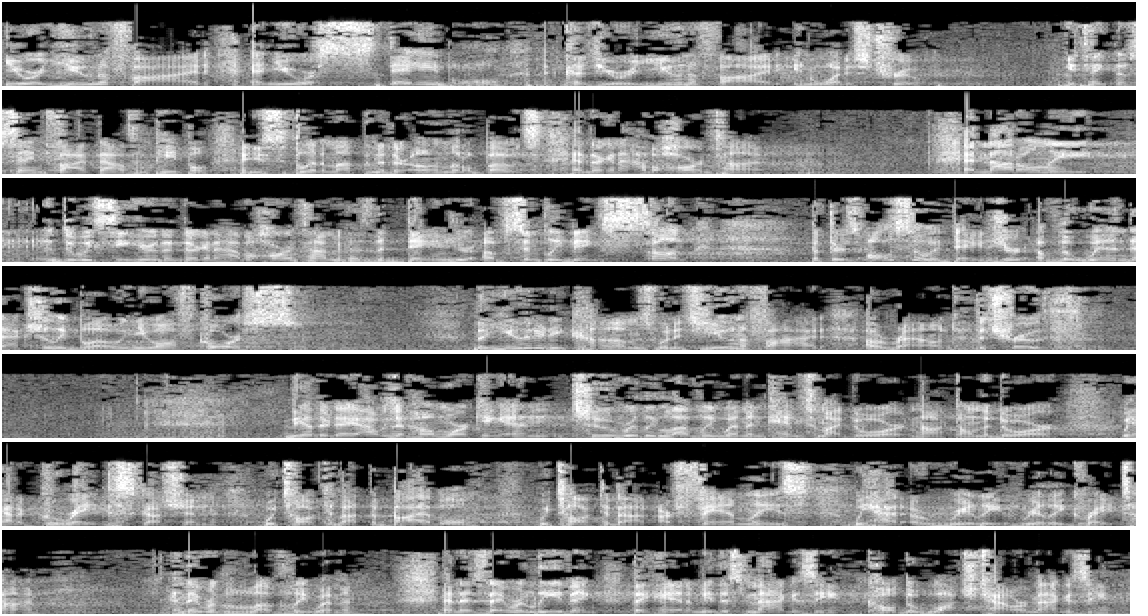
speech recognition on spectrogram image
You are unified and you are stable because you are unified in what is true. You take those same 5,000 people and you split them up into their own little boats and they're going to have a hard time. And not only do we see here that they're going to have a hard time because the danger of simply being sunk, but there's also a danger of the wind actually blowing you off course. The unity comes when it's unified around the truth. The other day I was at home working and two really lovely women came to my door, knocked on the door. We had a great discussion. We talked about the Bible. We talked about our families. We had a really, really great time. And they were lovely women. And as they were leaving, they handed me this magazine called the Watchtower Magazine.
